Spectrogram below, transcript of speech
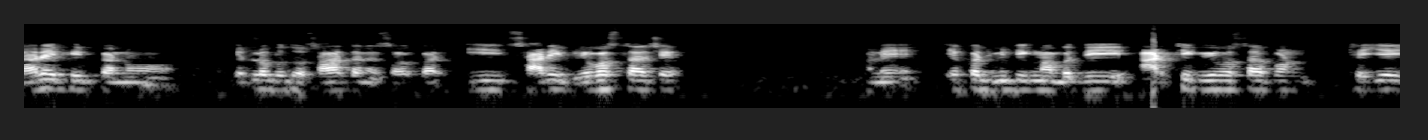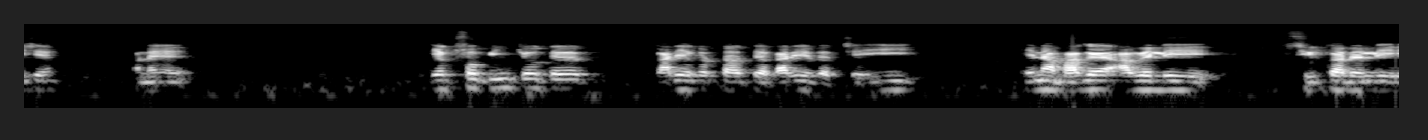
ચારેય ફિરકાનો એટલો બધો સાથ અને સહકાર એ સારી વ્યવસ્થા છે. અને એક જ મિટિંગમાં બધી આર્થિક વ્યવસ્થા પણ થઈ જાય છે. અને એકસો પંચોતેર કાર્યકર્તા અત્યારે કાર્યરત છે. એ એના ભાગે આવેલી, સ્વીકારેલી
